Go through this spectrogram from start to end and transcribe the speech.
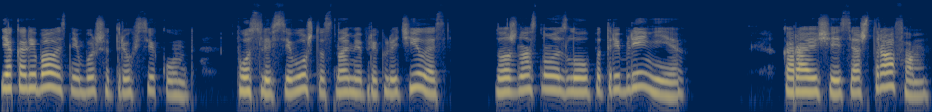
Я колебалась не больше трех секунд. После всего, что с нами приключилось, должностное злоупотребление, карающееся штрафом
